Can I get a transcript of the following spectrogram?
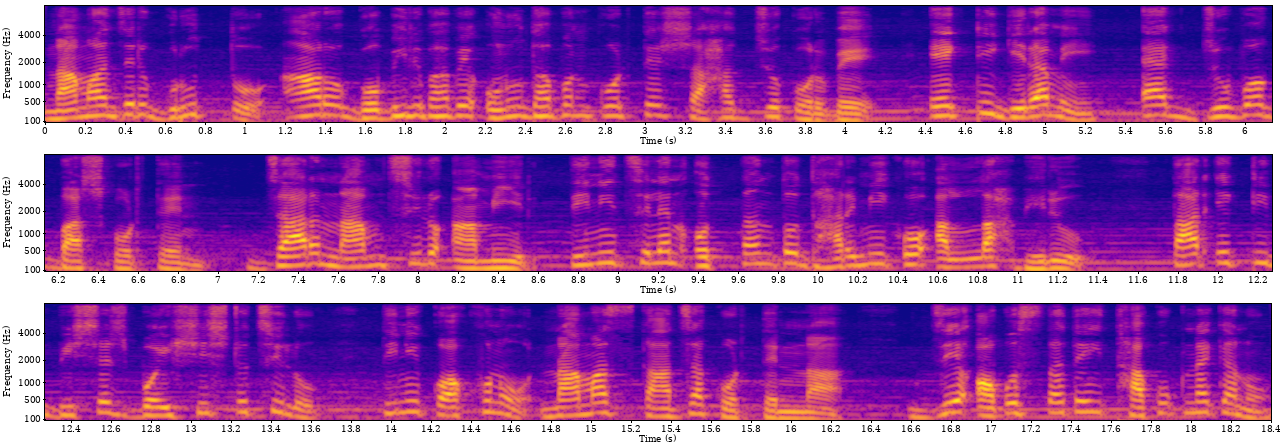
নামাজের গুরুত্ব আরও গভীরভাবে অনুধাবন করতে সাহায্য করবে। একটি গ্রামে এক যুবক বাস করতেন, যার নাম ছিল আমির। তিনি ছিলেন অত্যন্ত ধার্মিক ও আল্লাহ ভীরু। তার একটি বিশেষ বৈশিষ্ট্য ছিল, তিনি কখনো নামাজ কাঁচা করতেন না। যে অবস্থাতেই থাকুক না কেন,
